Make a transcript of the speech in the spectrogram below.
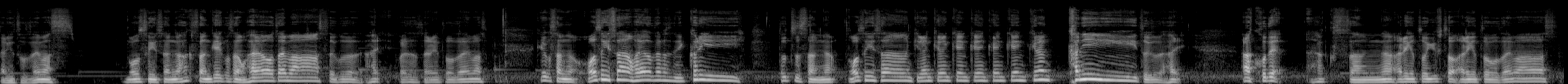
ありがとうございます。大杉さんが、白さん、恵子さん、おはようございます。ということで、はい、ご挨拶ありがとうございます。恵子さんが、大杉さん、おはようございます。にっくりトッツーさんが、大杉さん、キランキランキランキランキランキランキランカニーということで、はい。あ、ここで、白さんが、ありがとうギフト、ありがとうございます。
